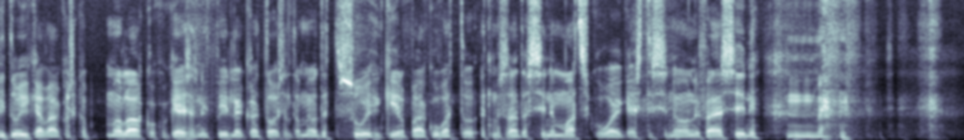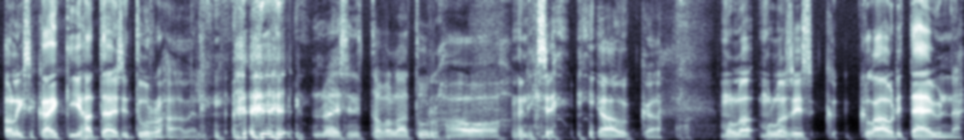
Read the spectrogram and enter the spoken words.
vitu ikävää, koska me ollaan koko kesän nyt Villen kanssa toiselta me otettu suihin kilpaa ja kuvattu, että me saatais sinne matsku oikeesti sinne OnlyFansiin. Niin Mm, Oliko se kaikki ihan täysin turhaa, veli? no ei se nyt tavallaan turhaa oo. Menikö se ihan hukkaan? Mulla, mulla on siis cloudi täynnä.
